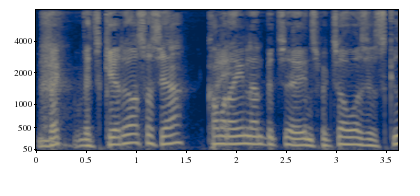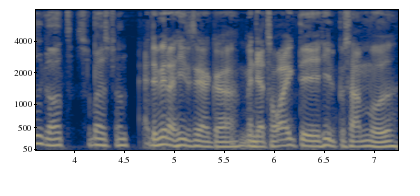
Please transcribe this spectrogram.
Hvad, hvad sker det også hos jer? Kommer der en eller anden øh, inspektør over og siger, skide godt, Sebastian? Ja, det vil der helt sikkert gøre, men jeg tror ikke, det er helt på samme måde.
